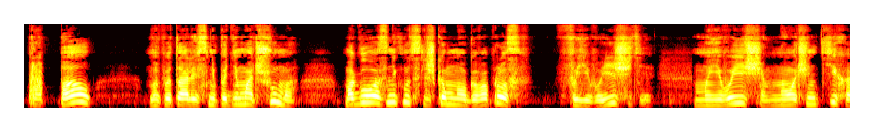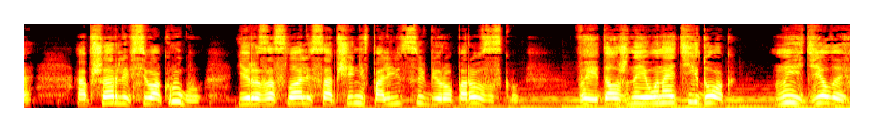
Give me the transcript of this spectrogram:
«Пропал?» Мы пытались не поднимать шума. Могло возникнуть слишком много вопросов. «Вы его ищете?» «Мы его ищем, но очень тихо. Обшарили всю округу и разослали сообщение в полицию бюро по розыску». «Вы должны его найти, док! Мы делаем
